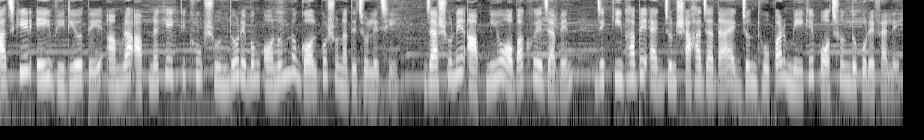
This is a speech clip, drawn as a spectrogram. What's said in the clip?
আজকের এই ভিডিওতে আমরা আপনাকে একটি খুব সুন্দর এবং অনন্য গল্প শোনাতে চলেছি, যা শুনে আপনিও অবাক হয়ে যাবেন যে কীভাবে একজন শাহজাদা একজন ধোপার মেয়েকে পছন্দ করে ফেলে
